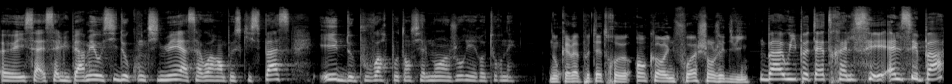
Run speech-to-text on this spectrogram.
et ça, ça lui permet aussi de continuer à savoir un peu ce qui se passe et de pouvoir potentiellement un jour y retourner. Donc elle va peut-être euh, encore une fois changer de vie. Bah oui, peut-être, elle sait, elle sait pas,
